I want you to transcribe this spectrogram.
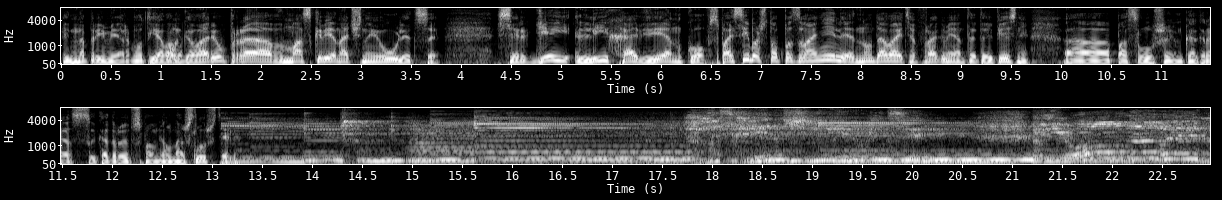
Например, вот я вам говорю про в Москве ночные улицы. Сергей Лиховенков. Спасибо, что позвонили. Ну, давайте фрагмент этой песни э, послушаем как раз, которую вспомнил наш слушатель. Москве ночные улицы, в неоновых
